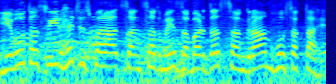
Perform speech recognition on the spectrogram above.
ये वो तस्वीर है जिस पर आज संसद में ज़बरदस्त संग्राम हो सकता है।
